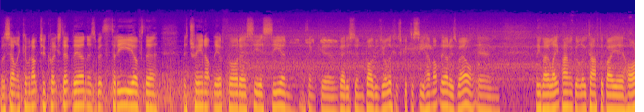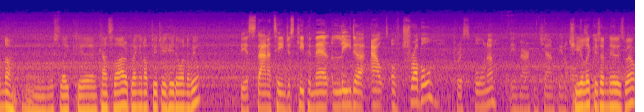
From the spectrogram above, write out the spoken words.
they're certainly coming up to quick step there, and there's about three of the the train up there for uh, CSC, and I think uh, very soon Bobby Julich. It's good to see him up there as well. Um, Levi Leipheimer got looked after by uh, Horner. Uh, looks like uh, Cancellara bringing up JJ Haedo on the wheel. The Astana team just keeping their leader out of trouble. Chris Horner, the American champion. Ciolek is in there as well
